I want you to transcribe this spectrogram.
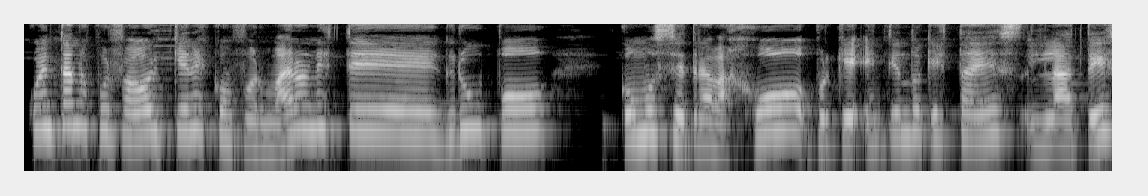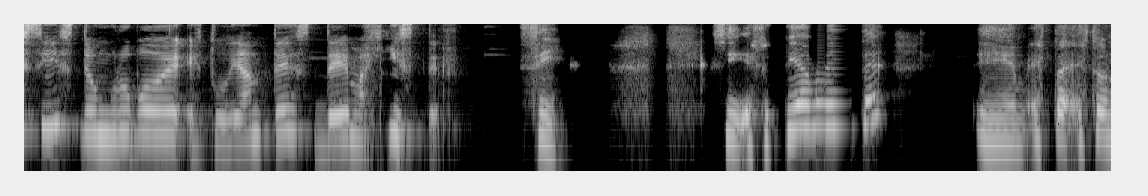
cuéntanos por favor quiénes conformaron este grupo, cómo se trabajó, porque entiendo que esta es la tesis de un grupo de estudiantes de magíster. Sí, sí, efectivamente. Eh, esta, esto,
